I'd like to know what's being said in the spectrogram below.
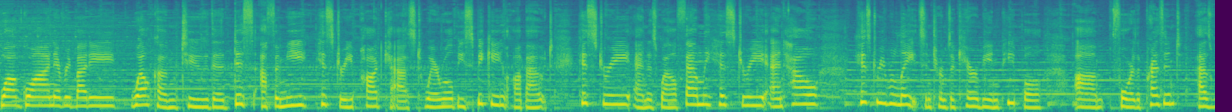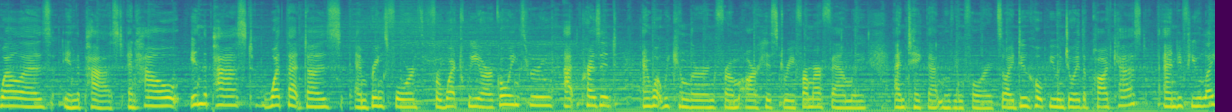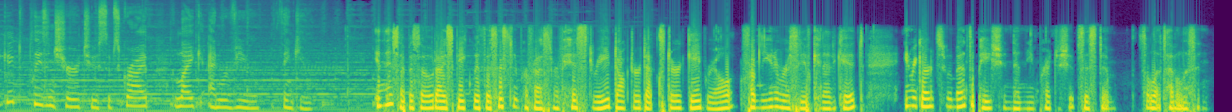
Wagwan, everybody. Welcome to the Dis History podcast, where we'll be speaking about history and as well family history and how history relates in terms of Caribbean people um, for the present as well as in the past, and how in the past, what that does and brings forth for what we are going through at present and what we can learn from our history, from our family, and take that moving forward. So I do hope you enjoy the podcast. And if you like it, please ensure to subscribe, like, and review. Thank you. In this episode, I speak with Assistant Professor of History, Dr. Dexter Gabriel from the University of Connecticut, in regards to emancipation and the apprenticeship system. So let's have a listen.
